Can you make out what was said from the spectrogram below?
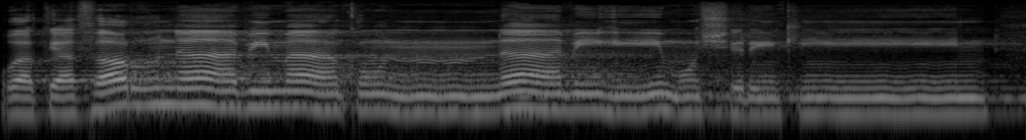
وكفرنا بما كنا به مشركين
